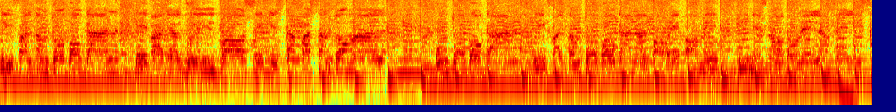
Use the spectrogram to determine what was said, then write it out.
li falta un tobogán, que vaya al Willy pose que está pasando mal. Un tobogán, li falta un tobogán al pobre home, diners no donen la felicitat.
